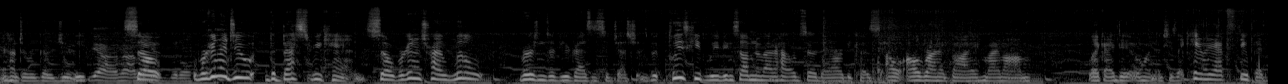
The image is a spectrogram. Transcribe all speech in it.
and Hunter would go to juvie. Yeah, I'm- so good little- we're gonna do the best we can. So we're gonna try little versions of your guys' suggestions, but please keep leaving some, no matter how absurd they are, because I'll, I'll run it by my mom, like I do, and then she's like, "Hey, that's stupid."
